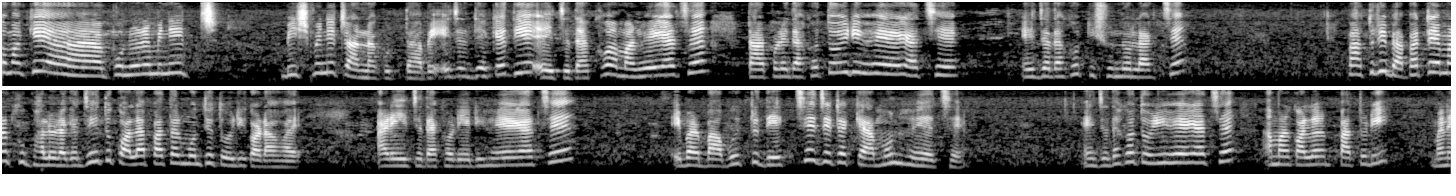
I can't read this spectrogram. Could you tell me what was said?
তোমাকে পনেরো মিনিট, বিশ মিনিট রান্না করতে হবে। এই যে ঢেকে দিয়ে, এই যে দেখো আমার হয়ে গেছে। তারপরে দেখো তৈরি হয়ে গেছে। এই যে দেখো কি সুন্দর লাগছে। পাতুরির ব্যাপারটাই আমার খুব ভালো লাগে, যেহেতু কলা পাতার মধ্যে তৈরি করা হয়। আর এই যে দেখো রেডি হয়ে গেছে। এবার বাবু একটু দেখছে যেটা কেমন হয়েছে। এই যে দেখো তৈরি হয়ে গেছে আমার কলার পাতুরি। মানে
